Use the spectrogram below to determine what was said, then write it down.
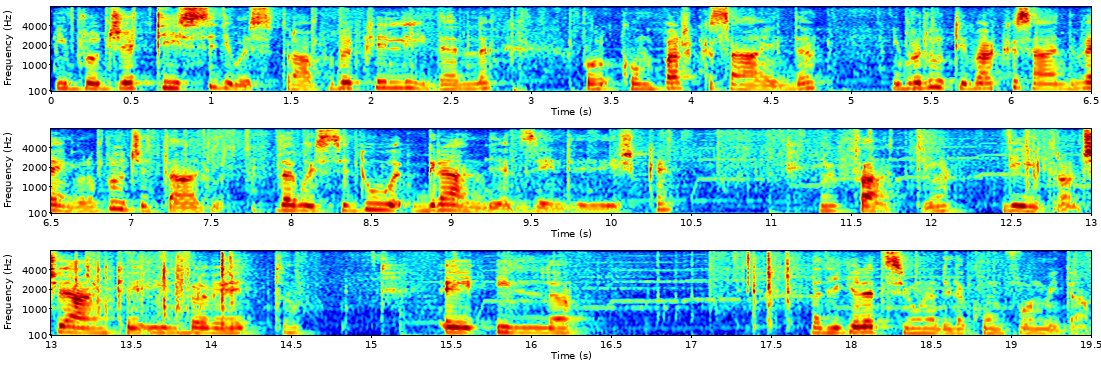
i progettisti di questo trap perché Lidl con Parkside i prodotti Parkside vengono progettati da queste due grandi aziende tedesche. Infatti dietro c'è anche il brevetto e il, la dichiarazione della conformità.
